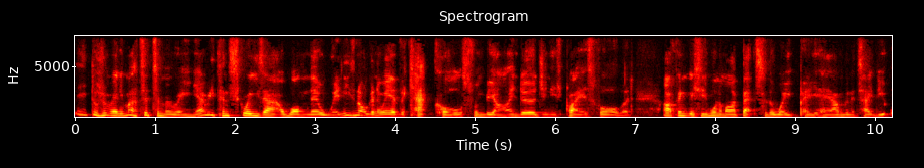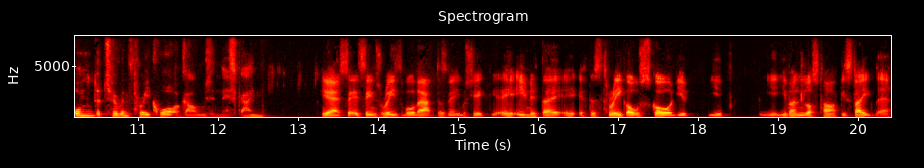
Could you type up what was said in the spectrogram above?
it doesn't really matter to Mourinho. He can squeeze out a 1 0 win. He's not going to hear the cat calls from behind urging his players forward. I think this is one of my bets of the week, Pete. Here, I'm going to take the under two and three quarter goals in this game. Yes, it seems reasonable that doesn't it? Even if they if there's three goals scored, you you you've only lost half your stake there.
